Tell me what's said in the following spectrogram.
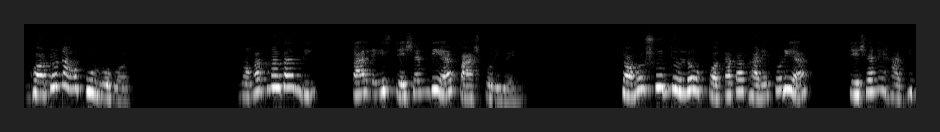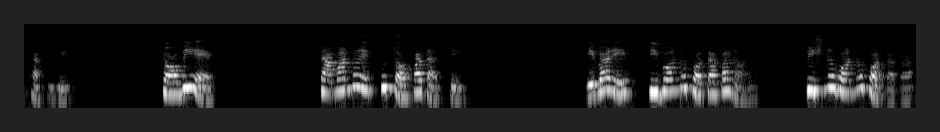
ঘটনাও পূর্ববৎ। মহাত্মা গান্ধী কাল এই স্টেশন দিয়া পাশ করিবেন। শহর শুদ্ধ লোক পতাকা ঘাড়ে করিয়া স্টেশনে হাজির থাকিবে। সবই এক। সামান্য একটু তফাত আছে। এবারে ত্রিবর্ণ পতাকা নয়, কৃষ্ণবর্ণ পতাকা।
